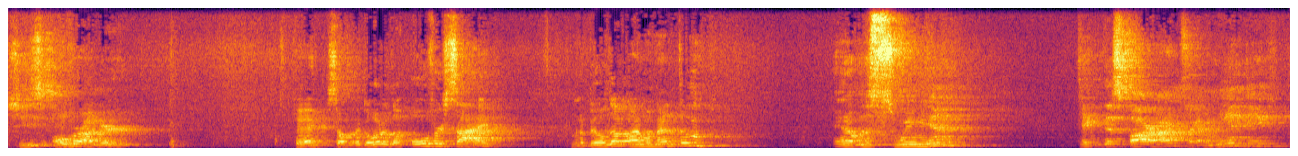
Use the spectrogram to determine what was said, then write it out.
She's over under. Okay, so I'm gonna go to the over side. I'm gonna build up my momentum and I'm gonna swing in. Take this far arm, so I got my knee in deep,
